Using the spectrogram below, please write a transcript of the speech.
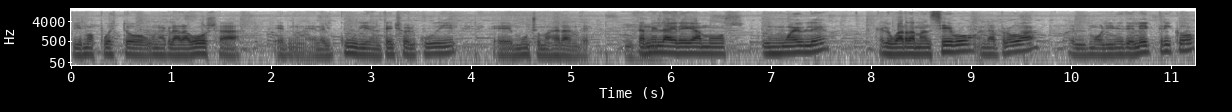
y hemos puesto una claraboya en, en el CUDI, en el techo del CUDI, eh, mucho más grande. También le agregamos un mueble, el guardamancebo en la proa, el molinete eléctrico.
